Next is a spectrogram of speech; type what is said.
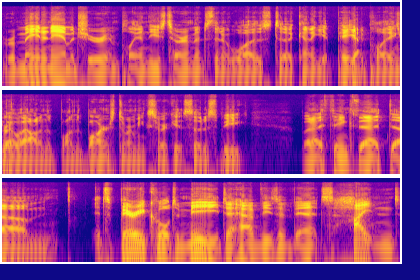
remain an amateur and play in these tournaments than it was to kind of get paid to play and go out on the on the barnstorming circuit, so to speak. But I think that um, it's very cool to me to have these events heightened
